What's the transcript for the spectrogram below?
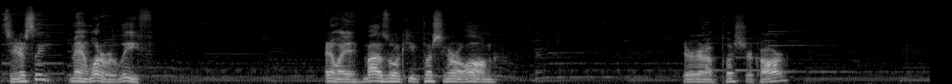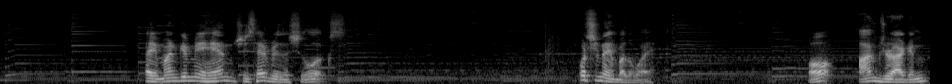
Seriously? Man, what a relief. Anyway, might as well keep pushing her along. You're gonna push your car? Hey, mind giving me a hand? She's heavier than she looks. What's your name, by the way? Well, I'm Dragon.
